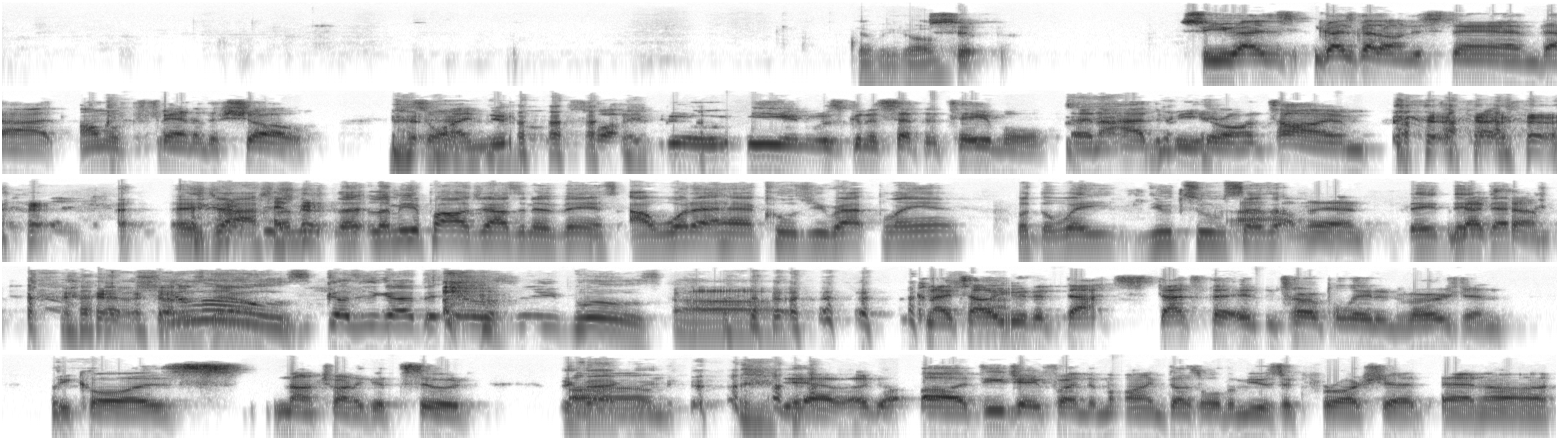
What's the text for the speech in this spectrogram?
There we go. So, so you guys, you guys got to understand that I'm a fan of the show. So I knew, so I knew Ian was going to set the table, and I had to be here on time. Hey Josh, let me let, let me apologize in advance. I would have had Kool G Rap playing, but the way YouTube says Oh it, man, they, they next that, time. Yeah, you lose because you got the LC blues. Uh, Can I tell you that that's that's the interpolated version? Because not trying to get sued. Exactly. yeah, a, a DJ friend of mine does all the music for our shit, and uh,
